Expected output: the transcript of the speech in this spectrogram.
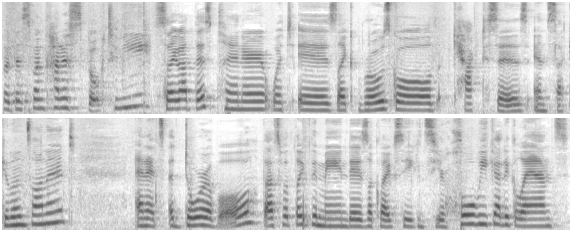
but this one kind of spoke to me. So I got this planner, which is like rose gold cactuses and succulents on it. And it's adorable. That's what like the main days look like. So you can see your whole week at a glance.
